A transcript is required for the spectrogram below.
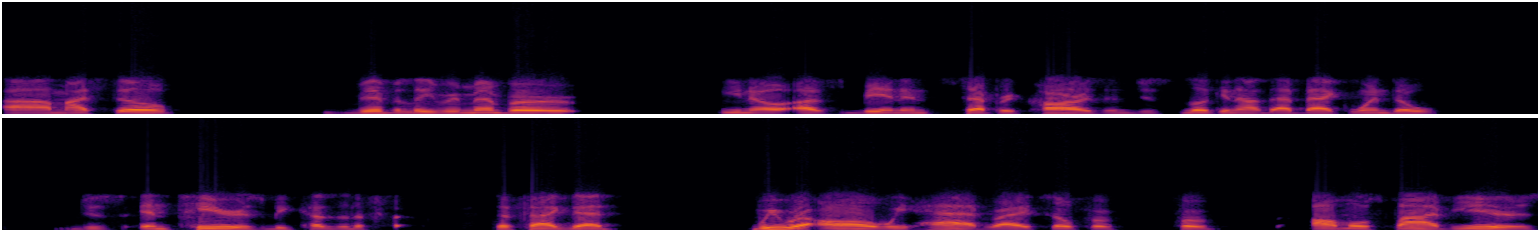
Um, I still vividly remember, you know, us being in separate cars and just looking out that back window, just in tears because of the the fact that we were all we had, right? So for for almost five years,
